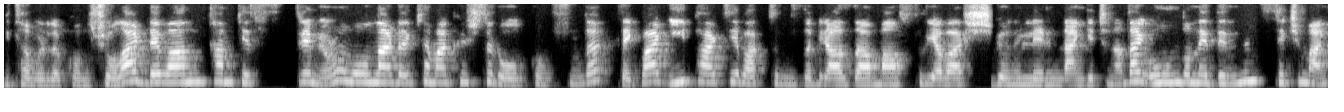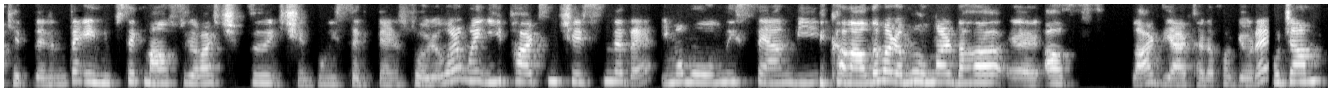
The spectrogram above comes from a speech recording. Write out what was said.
bir tavırda konuşuyorlar. Deva'nın tam kestiremiyorum ama onlar da Kemal Kılıçdaroğlu konusunda tek var. İyi Parti'ye baktığımızda biraz daha Mansur Yavaş gönüllerinden geçen aday. Onun da nedeninin seçim anketlerinde en yüksek Mansur Yavaş çıktığı için bunu istediklerini söylüyorlar ama İyi Parti'nin içerisinde de İmamoğlu'nu isteyen bir, bir kanalda var ama onlar daha e, azlar diğer tarafa göre. Hocam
